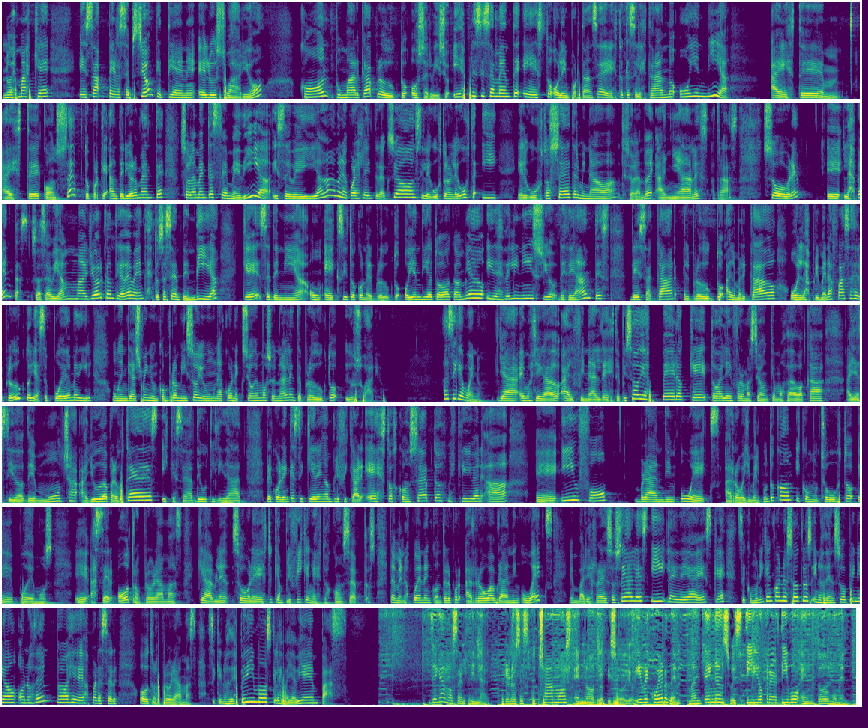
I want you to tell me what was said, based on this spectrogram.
no es más que esa percepción que tiene el usuario con tu marca, producto o servicio. Y es precisamente esto o la importancia de esto que se le está dando hoy en día a este, a este concepto, porque anteriormente solamente se medía y se veía, ah, cuál es la interacción, si le gusta o no le gusta, y el gusto se determinaba, estoy hablando de añales atrás, sobre eh, las ventas, o sea, si había mayor cantidad de ventas, entonces se entendía que se tenía un éxito con el producto. Hoy en día todo ha cambiado y desde el inicio, desde antes de sacar el producto al mercado o en las primeras fases del producto, ya se puede medir un engagement y un compromiso y una conexión emocional entre producto y usuario. Así que bueno, ya hemos llegado al final de este episodio. Espero que toda la información que hemos dado acá haya sido de mucha ayuda para ustedes y que sea de utilidad. Recuerden que si quieren amplificar estos conceptos, me escriben a eh, info brandingux.gmail.com y con mucho gusto eh, podemos eh, hacer otros programas que hablen sobre esto y que amplifiquen estos conceptos. También nos pueden encontrar por arroba brandingux en varias redes sociales y la idea es que se comuniquen con nosotros y nos den su opinión o nos den nuevas ideas para hacer otros programas. Así que nos despedimos, que les vaya bien, paz. Llegamos al final, pero nos escuchamos en otro episodio. Y recuerden, mantengan su estilo creativo en todo momento.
